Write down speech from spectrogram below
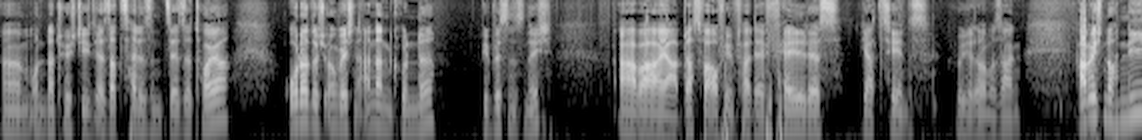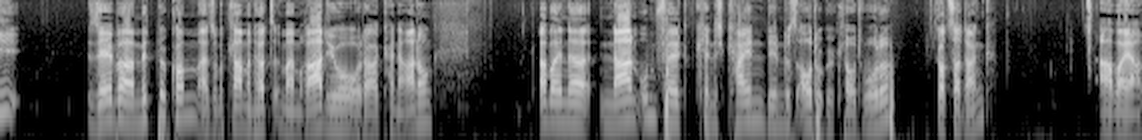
ähm, und natürlich die Ersatzteile sind sehr, sehr teuer. Oder durch irgendwelchen anderen Gründe. Wir wissen es nicht. Aber ja, das war auf jeden Fall der Fell des Jahrzehnts, würde ich jetzt aber mal sagen. Habe ich noch nie selber mitbekommen. Also klar, man hört es immer im Radio oder keine Ahnung. Aber in der nahen Umfeld kenne ich keinen, dem das Auto geklaut wurde. Gott sei Dank. Aber ja,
